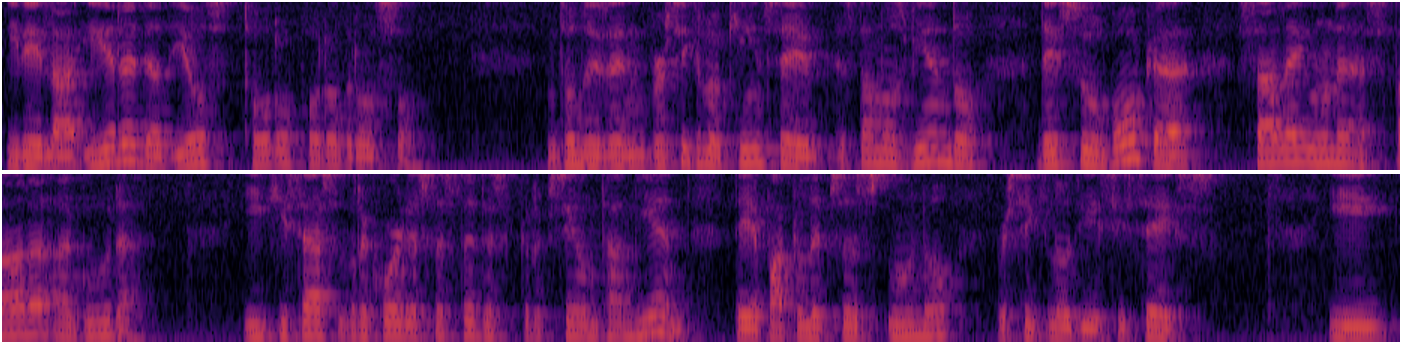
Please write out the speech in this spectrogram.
y de la ira del Dios Todopoderoso. Entonces en versículo 15 estamos viendo de su boca sale una espada aguda. Y quizás recuerdes esta descripción también de Apocalipsis 1, versículo 16. Y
